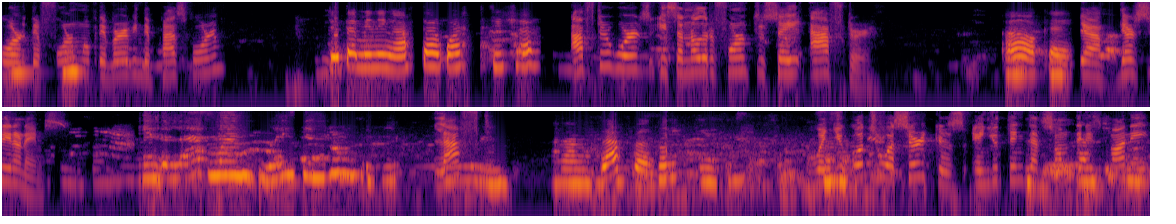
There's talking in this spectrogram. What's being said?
or the form of the verb in the past form? Did the meaning afterwards, teacher? Afterwards is another form to say after. Oh, okay. Yeah, they're synonyms. And the last one, what is the name? Laughed. Laughter. When you go to a circus and you think that something is funny,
